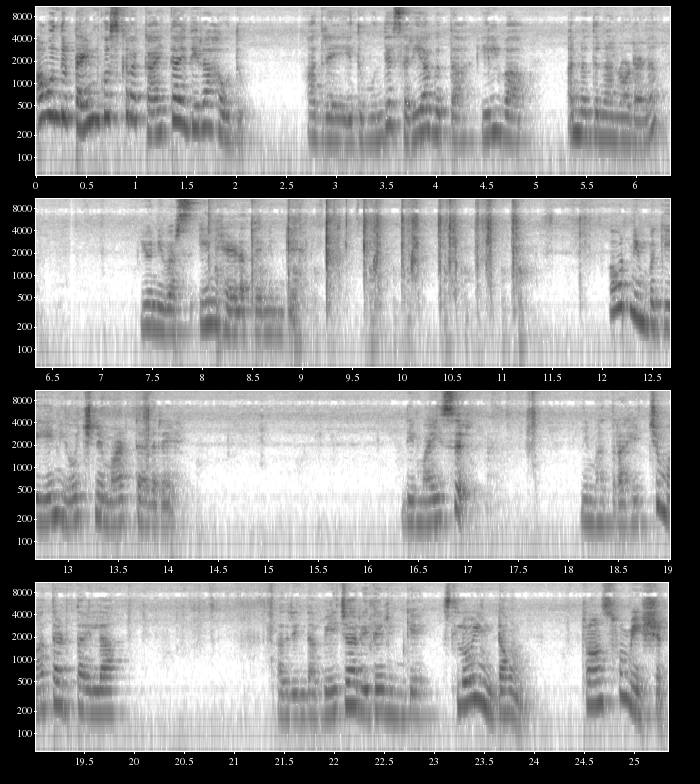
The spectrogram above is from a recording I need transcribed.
ಆ ಒಂದು ಟೈಮ್ಗೋಸ್ಕರ ಕಾಯ್ತಾ ಇದ್ದೀರಾ? ಹೌದು. ಆದರೆ ಇದು ಮುಂದೆ ಸರಿಯಾಗುತ್ತಾ ಇಲ್ವಾ ಅನ್ನೋದನ್ನ ನೋಡೋಣ. ಯೂನಿವರ್ಸ್ ಏನು ಹೇಳತ್ತೆ ನಿಮಗೆ? ಅವ್ರು ನಿಮ್ಮ ಬಗ್ಗೆ ಏನು ಯೋಚನೆ ಮಾಡ್ತಾ ಇದ್ದಾರೆ ದಿ ಮೈಸರ್ ನಿಮ್ಮ ಹತ್ರ ಹೆಚ್ಚು ಮಾತಾಡ್ತಾ ಇಲ್ಲ. ಅದರಿಂದ ಬೇಜಾರಿದೆ ನಿಮಗೆ. ಸ್ಲೋಯಿಂಗ್ ಡೌನ್ ಟ್ರಾನ್ಸ್ಫರ್ಮೇಷನ್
